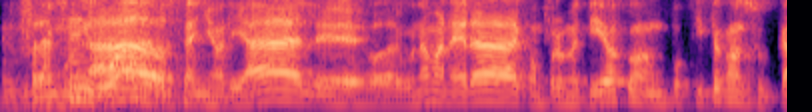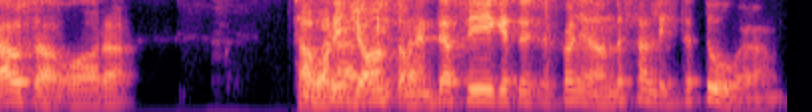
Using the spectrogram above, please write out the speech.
En Francia señoriales, o de alguna manera comprometidos con un poquito con su causa, o ahora... O sea, Boris Johnson, gente así que tú dices, coño, ¿de dónde saliste tú, weón?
